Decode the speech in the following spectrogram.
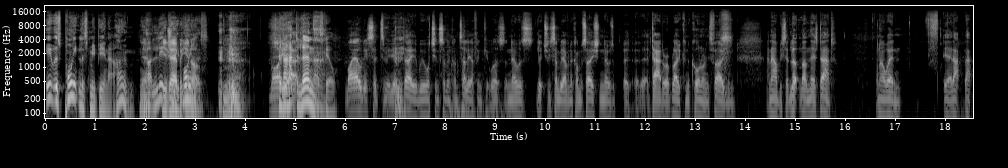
it was pointless me being at home. Yeah. Like You're literally there, but you're not. yeah. My, And I uh, had to learn that skill. My eldest said to me the other day, we were watching something on telly, I think it was, and there was literally somebody having a conversation. There was a, a, a dad or a bloke in the corner on his phone, and, and Albie said, Look, mum, there's dad. And I went, Yeah, that, that,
